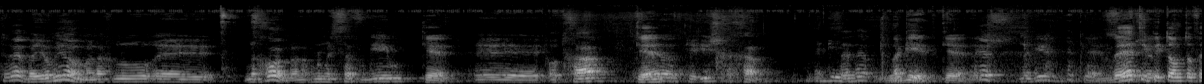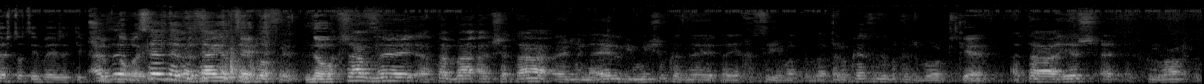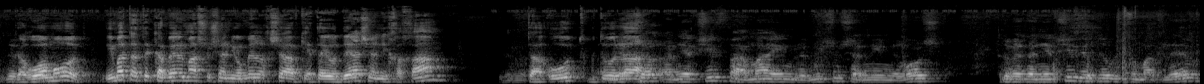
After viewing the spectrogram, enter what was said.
תראה, ביום-יום אנחנו, אה, נכון, אנחנו מסווגים כן, אה, אותך כן. כאיש חכם. בסדר? נגיד, כן, יש, נגיד. כן. ואתי פתאום תופסת אותי באיזה טיפשות אז זה נוראית. בסדר, אז זה היוצא כן. דופן. נו. עכשיו זה, אתה בא, כשאתה אה, מנהל עם מישהו כזה את היחסים, אתה- ואתה לוקח את זה בחשבון, כן. אתה, יש, אה, כלומר. גרוע מאוד. אם אתה תקבל משהו שאני אומר עכשיו, כי אתה יודע שאני חכם, טעות גדולה. אני אקשיב פעמיים למישהו שאני מראש, זאת אומרת, אני אקשיב יותר בתשומת לב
